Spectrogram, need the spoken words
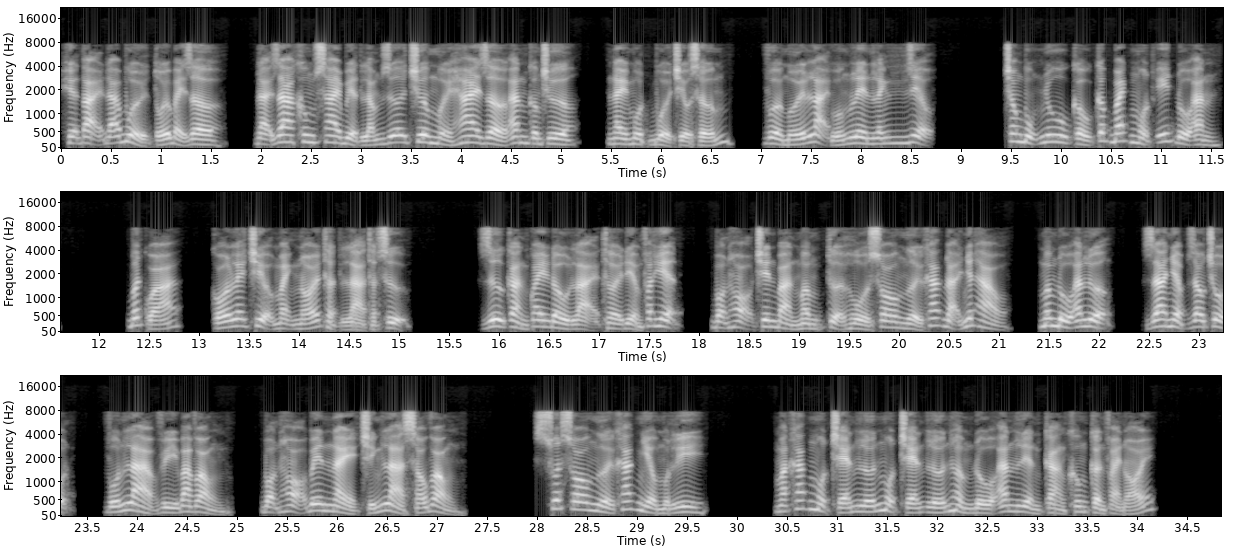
Hiện tại đã buổi tối 7 giờ, đại gia không sai biệt lắm giữa trưa 12 giờ ăn cơm trưa, này một buổi chiều sớm, vừa mới lại uống lên lánh rượu. Trong bụng nhu cầu cấp bách một ít đồ ăn. Bất quá, có lẽ triệu mạnh nói thật là thật sự. Dư cản quay đầu lại thời điểm phát hiện, bọn họ trên bàn mâm tựa hồ so người khác đại nhất hào, mâm đồ ăn lượng, gia nhập giao trộn, vốn là vì ba vòng, bọn họ bên này chính là sáu vòng. Suốt so người khác nhiều một ly. Mặt khác một chén lớn một chén lớn hầm đồ ăn liền càng không cần phải nói.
